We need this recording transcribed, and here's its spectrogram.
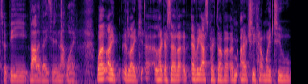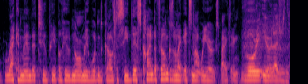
to be validated in that way. Well, I like like I said, uh, every aspect of it. I actually can't wait to recommend it to people who normally wouldn't go to see this kind of film because I'm like, it's not what you're expecting. Rory, you're a legend.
